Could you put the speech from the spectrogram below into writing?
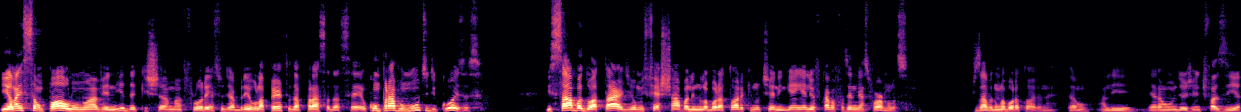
Ia lá em São Paulo, numa avenida que chama Florencio de Abreu, lá perto da Praça da Sé, eu comprava um monte de coisas. E sábado à tarde eu me fechava ali no laboratório, que não tinha ninguém, ali eu ficava fazendo minhas fórmulas. Precisava de um laboratório, né? Então, ali era onde a gente fazia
